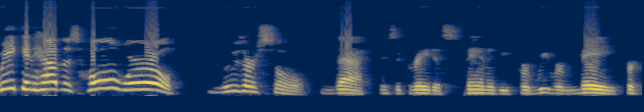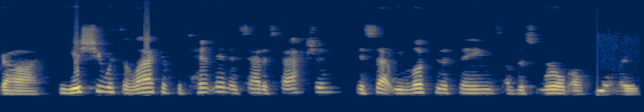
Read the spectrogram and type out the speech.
We can have this whole world, lose our soul. That is the greatest vanity, for we were made for God. The issue with the lack of contentment and satisfaction is that we look to the things of this world ultimately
